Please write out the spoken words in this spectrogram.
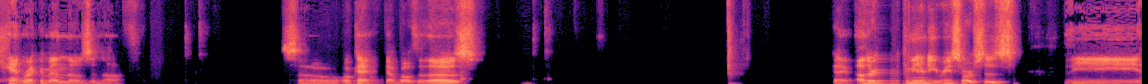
can't recommend those enough. So, okay, got both of those. Okay, other community resources, the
